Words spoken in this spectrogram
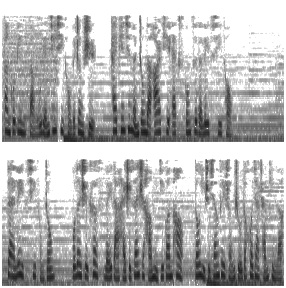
半固定反无人机系统的正是开篇新闻中的 RTX 公司的 l e a d 系统。在 l e a d 系统中，不论是 CUS 雷达还是三十毫米机关炮，都已是相对成熟的货架产品了。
